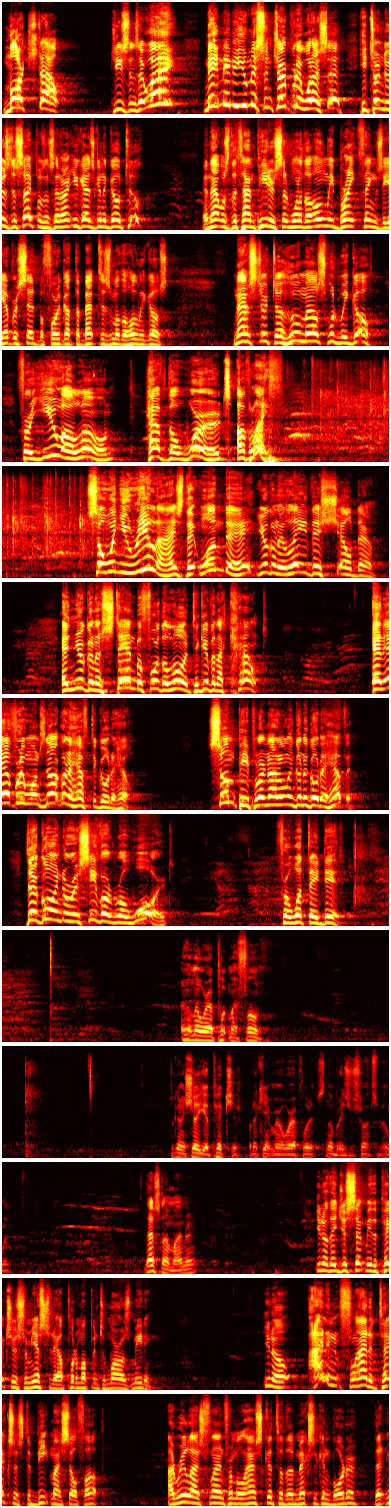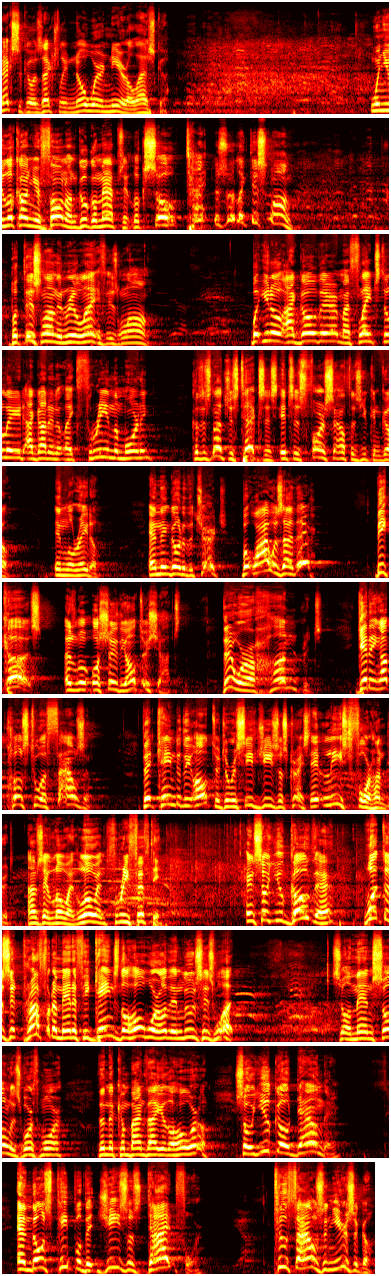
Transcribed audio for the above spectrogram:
marched out Jesus said, Wait, maybe you misinterpreted what I said. He turned to his disciples and said, Aren't you guys going to go too? And that was the time Peter said one of the only bright things he ever said before he got the baptism of the Holy Ghost Master, to whom else would we go? For you alone have the words of life. So when you realize that one day you're going to lay this shell down and you're going to stand before the Lord to give an account, and everyone's not going to have to go to hell. Some people are not only going to go to heaven, they're going to receive a reward for what they did. I don't know where I put my phone. I was going to show you a picture, but I can't remember where I put it. It's nobody's responsibility. That's not mine, right? You know, they just sent me the pictures from yesterday. I'll put them up in tomorrow's meeting. You know, I didn't fly to Texas to beat myself up. I realized flying from Alaska to the Mexican border that Mexico is actually nowhere near Alaska. when you look on your phone on Google Maps, it looks so tight, it's like this long. But this long in real life is long. But you know, I go there, my flight's delayed. I got in at like three in the morning because it's not just Texas, it's as far south as you can go in Laredo and then go to the church. But why was I there? Because, as we'll, we'll show you the altar shots, there were hundreds, getting up close to a thousand, that came to the altar to receive Jesus Christ. At least 400. I would say low end, low end 350. And so you go there. What does it profit a man if he gains the whole world and lose his what? So a man's soul is worth more than the combined value of the whole world. So you go down there, and those people that Jesus died for 2,000 years ago,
